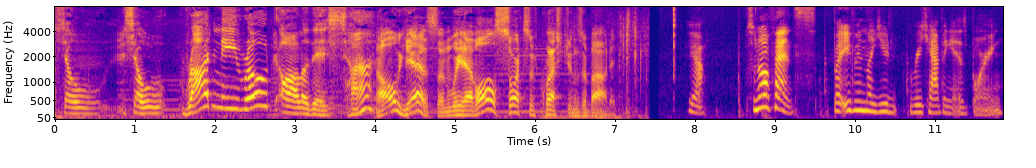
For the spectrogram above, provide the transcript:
So, so Rodney wrote all of this, huh? Oh, yes, and we have all sorts of questions about it. Yeah. So no offense, but even like you recapping it is boring.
